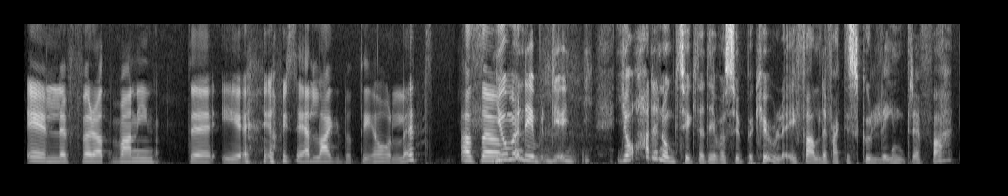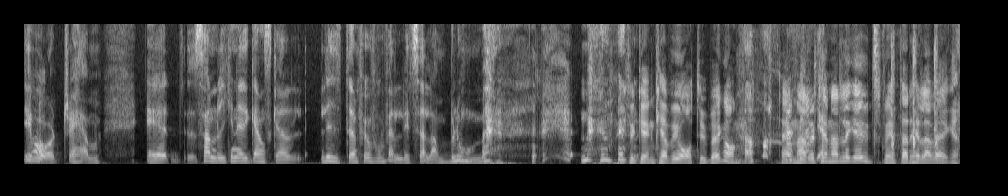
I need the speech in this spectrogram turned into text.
eller för att man inte är, jag vill säga lagd åt det hållet. Alltså, Jo men det, det, jag hade nog tyckt att det var superkul ifall det faktiskt skulle inträffa i Ja. vårt hem. Eh, sannolikheten är ganska liten för jag får väldigt sällan blommor. men, men Vi fick en kaviartub en gång. Den hade kunnat ligga utsmetad hela vägen.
